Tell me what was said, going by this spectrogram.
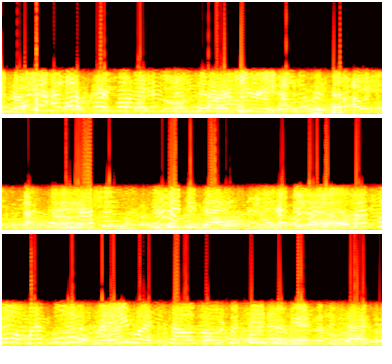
In Russian. Oh yeah, I lost my phone. I didn't mention In Russian. Period. In Russian, you say Bizaeva. My full my full name like sounds Anastasia Sergeyevna Bizaeva.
